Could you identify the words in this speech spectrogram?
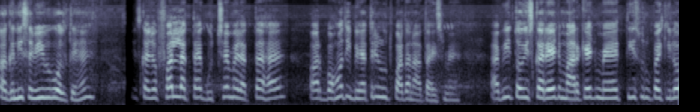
अग्नि सेमी भी बोलते हैं। इसका जो फल लगता है, गुच्छे में लगता है और बहुत ही बेहतरीन उत्पादन आता है इसमें। अभी तो इसका रेट मार्केट में तीस रुपये किलो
